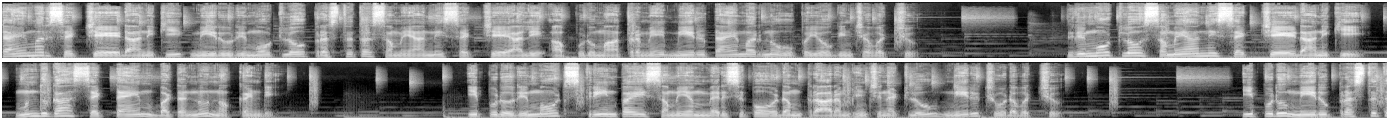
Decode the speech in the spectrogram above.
టైమర్ సెట్ చేయడానికి మీరు రిమోట్లో ప్రస్తుత సమయాన్ని సెట్ చేయాలి అప్పుడు మాత్రమే మీరు టైమర్ను ఉపయోగించవచ్చు. రిమోట్లో సమయాన్ని సెట్ చేయడానికి ముందుగా సెట్ టైం బటన్ను నొక్కండి. ఇప్పుడు రిమోట్ స్క్రీన్పై సమయం మెరిసిపోవడం ప్రారంభించినట్లు మీరు చూడవచ్చు. ఇప్పుడు మీరు ప్రస్తుత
